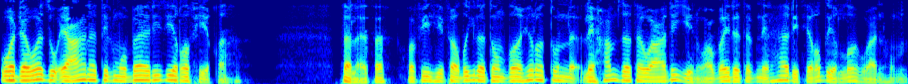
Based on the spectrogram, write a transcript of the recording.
وجواز إعانة المبارز رفيقه. ثلاثة وفيه فضيلة ظاهرة لحمزة وعلي وعبيدة بن الحارث رضي الله عنهم.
